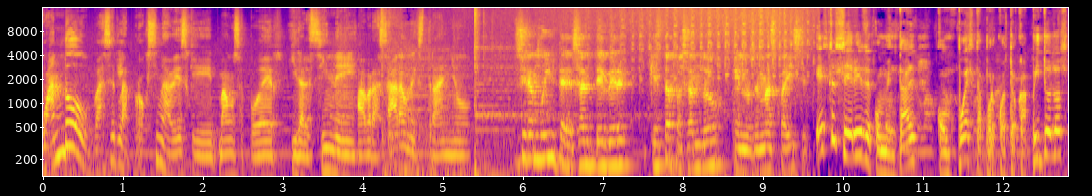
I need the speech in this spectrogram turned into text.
¿Cuándo va a ser la próxima vez que vamos a poder ir al cine, abrazar a un extraño? Será muy interesante ver qué está pasando en los demás países. Esta serie documental, compuesta por cuatro capítulos,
